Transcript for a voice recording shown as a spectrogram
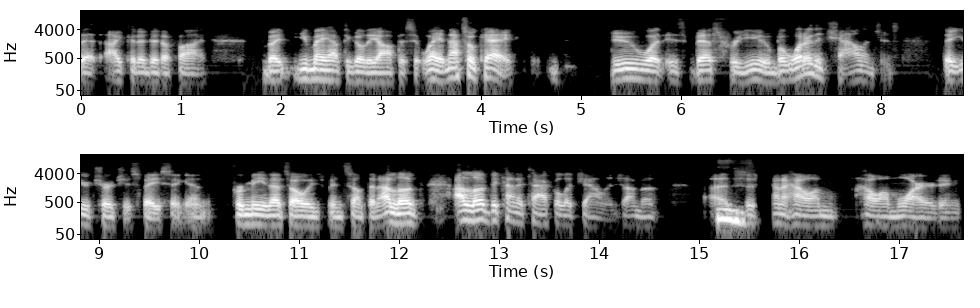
that I could identify. But you may have to go the opposite way, and that's okay. Do what is best for you. But what are the challenges that your church is facing? And for me, that's always been something I love. I love to kind of tackle a challenge. I'm a, uh, mm. it's just kind of how I'm how I'm wired, and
